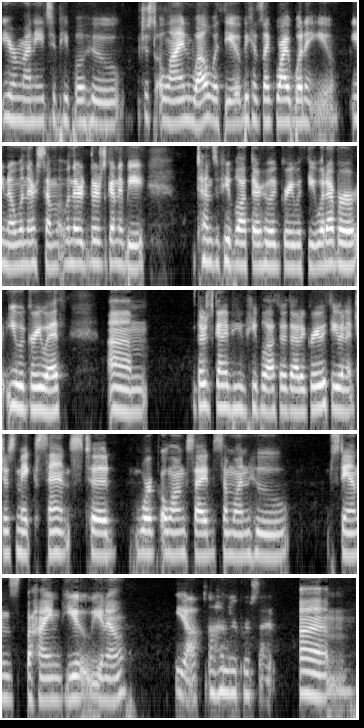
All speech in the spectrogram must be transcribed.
your money to people who just align well with you because like why wouldn't you you know when there's some when there there's going to be tons of people out there who agree with you whatever you agree with um there's going to be people out there that agree with you and it just makes sense to work alongside someone who stands behind you you know Yeah, a hundred percent. um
